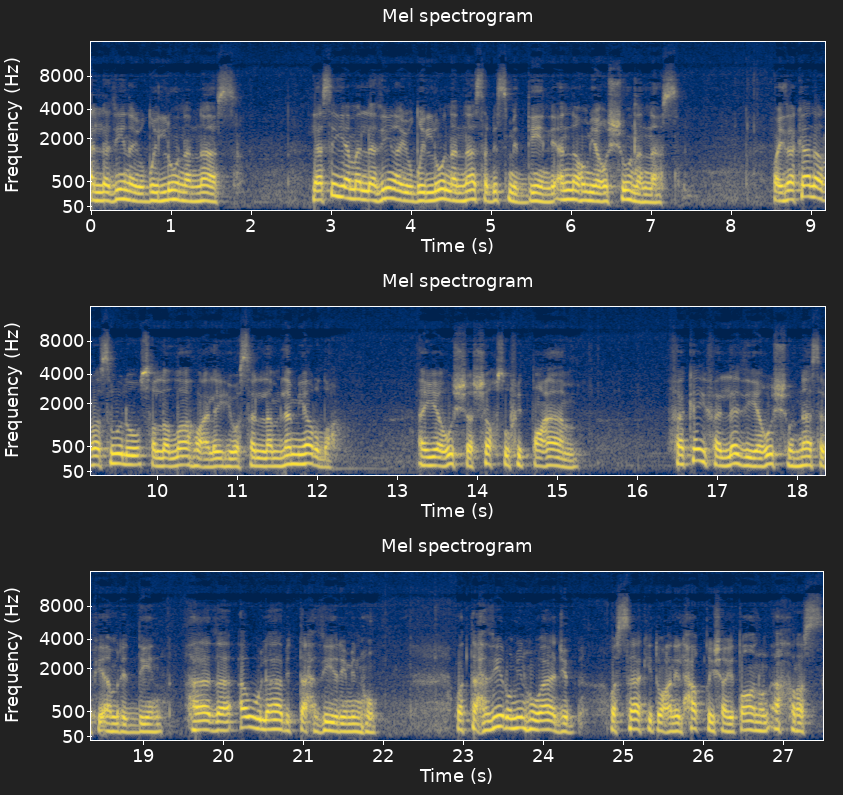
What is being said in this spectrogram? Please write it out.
الذين يضلون الناس. لا سيما الذين يضلون الناس باسم الدين لأنهم يغشون الناس. وإذا كان الرسول صلى الله عليه وسلم لم يرضى أن يغش الشخص في الطعام فكيف الذي يغش الناس في أمر الدين؟ هذا أولى بالتحذير منه. والتحذير منه واجب والساكت عن الحق شيطان أخرس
